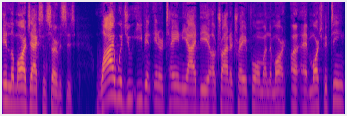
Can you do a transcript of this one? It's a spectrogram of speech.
in Lamar Jackson services, why would you even entertain the idea of trying to trade for him under Mar- uh, at March 15th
